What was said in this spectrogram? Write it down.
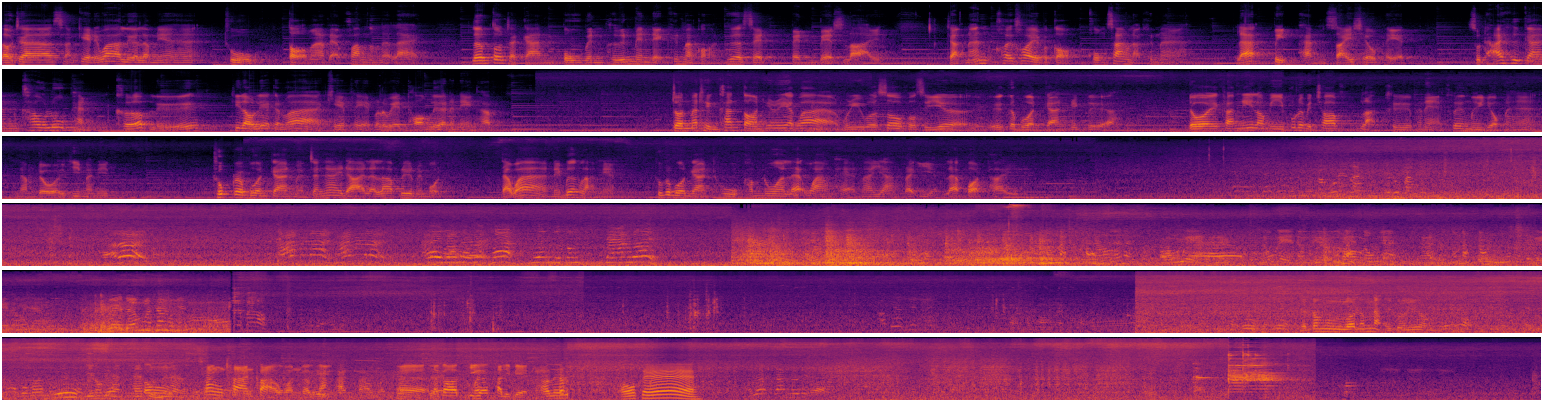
เราจะสังเกตได้ว่าเรือลำนี้ฮะถูกต่อมาแบบคว่ำตั้งแต่แรก เริ่มต้นจากการปูเป็นพื้นเมนเด็กขึ้นมาก่อน เพื่อเซตเป็นเบสไลน์จากนั้นค่อยๆประกอบโครงสร้างหลักขึ้นมา และปิดแผ่นไซส์เชลเพลทสุดท้ายคือการเข้ารูปแผ่นเคิร์ฟหรือที่เราเรียกกันว่าเคเพลทบริเวณท้องเรือนั่นเองครับ จนมาถึงขั้นตอนที่เรียกว่า reversal procedure หรือกระบวนการพลิกเรือ โดยครั้งนี้เรามีผู้รับผิดชอบหลักคือแผนกเครื่องมือยกนะฮะนำโดยพี่มานิตทุกกระบวนการเหมือนจะง่ายดายและราบรื่นไปหมด แต่ว่าในเบื้องหลังเนี่ยทุกกระบวนการถูกคำนวณและวางแผนมาอย่างละเอียดและปลอดภัย ไอ้เดินเลยแคบเรือนอยู่ตรงกลางเลย เดี๋ยวต้องลดน้ำหนักไอ้ตัวนี้ลงนี่ต้องแทนแทนต้อสูงงไม่ได้ช่างคานเปล่าก่อนครับพี่เออแล้วก็พี่ก็คาลิเบรตเอาเลย โอเคหนึ่งห้า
